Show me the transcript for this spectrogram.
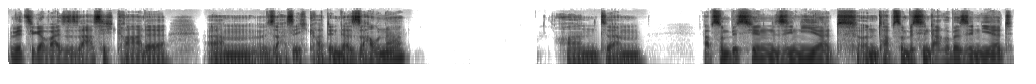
witzigerweise saß ich gerade, ähm, saß ich gerade in der Sauna und ähm, habe so ein bisschen sinniert und habe so ein bisschen darüber sinniert,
